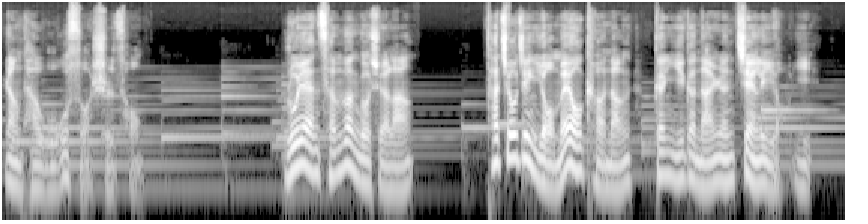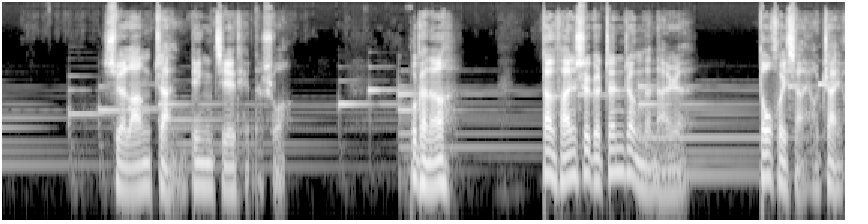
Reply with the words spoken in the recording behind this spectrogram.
让她无所适从。如燕曾问过雪狼。他究竟有没有可能跟一个男人建立友谊？雪狼斩钉截铁地说：“不可能，但凡是个真正的男人，都会想要占有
